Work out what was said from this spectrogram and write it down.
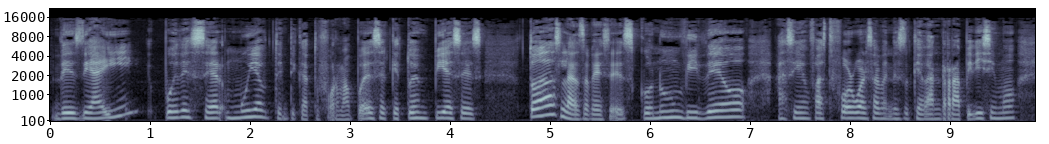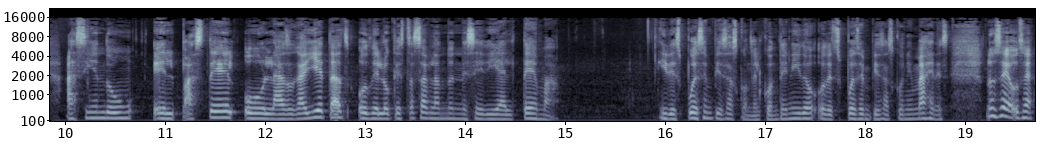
Desde ahí puede ser muy auténtica tu forma. Puede ser que tú empieces todas las veces con un video así en fast forward, saben eso que van rapidísimo, haciendo el pastel o las galletas o de lo que estás hablando en ese día el tema y después empiezas con el contenido o después empiezas con imágenes. No sé, o sea,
